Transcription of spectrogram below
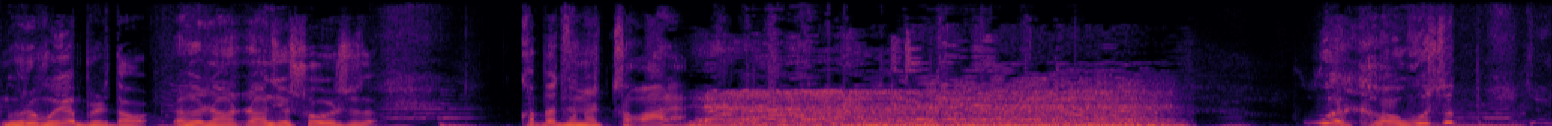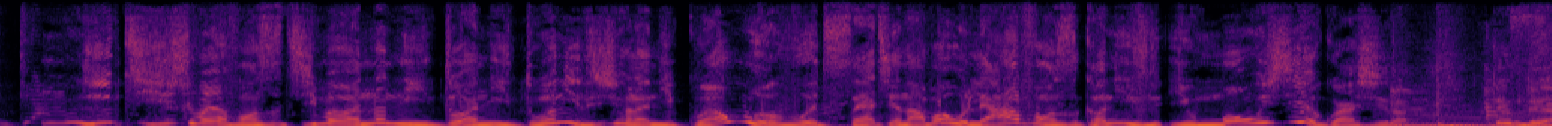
我说我也不知道，然后人人家说我是，快别在那抓了。我靠！我说你几十万粉丝几百万，那你多你多你的就行了，你管我我三千，哪怕我俩粉丝跟你有毛线关系了，对不对？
